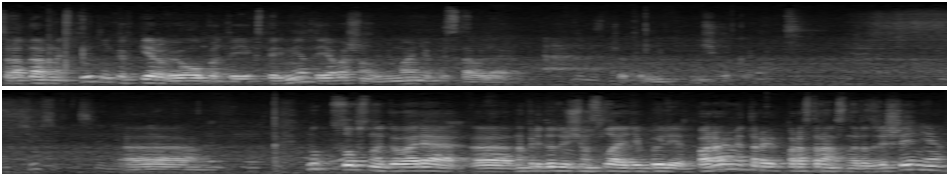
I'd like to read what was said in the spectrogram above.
с радарных спутников первые опыты и эксперименты я вашему вниманию представляю. Что-то не, не а, ну, собственно говоря, э, на предыдущем слайде были параметры пространственного разрешения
